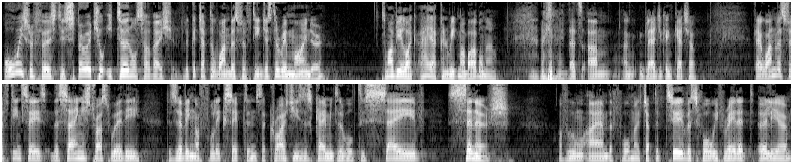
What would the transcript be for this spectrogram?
always refers to spiritual eternal salvation. Look at chapter 1, verse 15. Just a reminder. Some of you are like, hey, I can read my Bible now. Okay, that's, um, I'm glad you can catch up. Okay, 1 verse 15 says, The saying is trustworthy, deserving of full acceptance, that Christ Jesus came into the world to save sinners, of whom I am the foremost. Chapter 2, verse 4, we've read it earlier,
